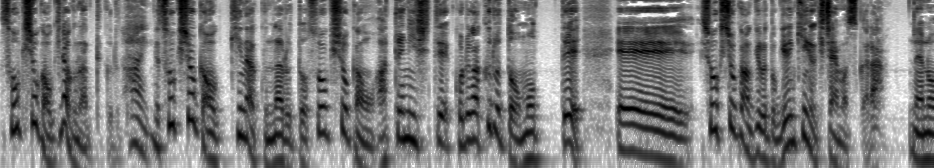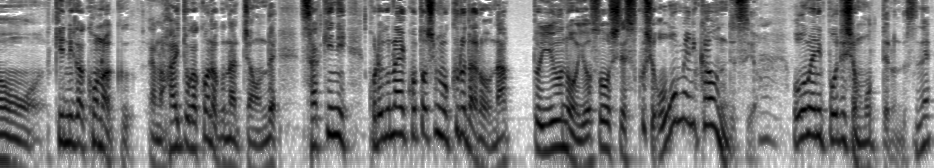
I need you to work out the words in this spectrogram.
早期償還起きなくなってくる。はいで早期償還起きなくなると、早期償還を当てにして、これが来ると思って、えー、早期償還起きると現金が来ちゃいますから、あの、金利が来なく、あの、配当が来なくなっちゃうんで、先にこれぐらい今年も来るだろうな、というのを予想して少し多めに買うんですよ。多めにポジション持ってるんですね。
